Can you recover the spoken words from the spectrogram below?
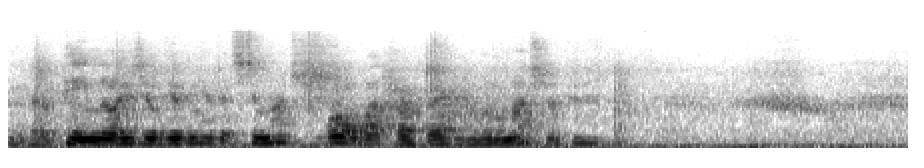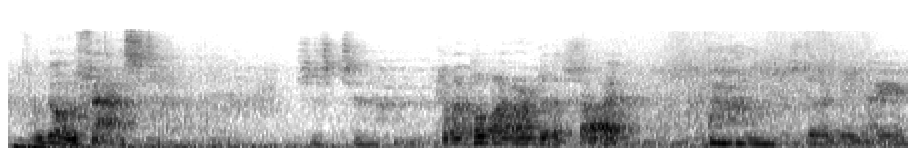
You got a pain noise you'll give me if it's too much? Well, that's right there. A little much, okay. I'm going fast. Just to. Can I put my arm to the side? Instead of being here?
